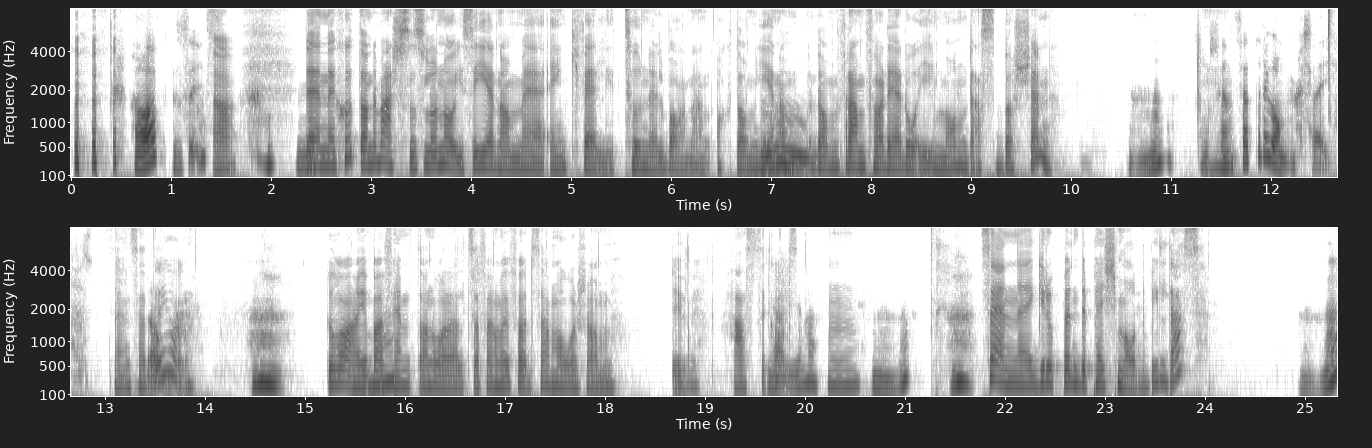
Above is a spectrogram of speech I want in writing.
Ja, precis. Ja. Mm. Den 17 mars så slår Noise igenom med en kväll i tunnelbanan och de, genom, Ooh. de framför det då i måndagsbörsen. Mm. Och sen Mm. sätter det igång sig. Sen satte det De- igång. Mm. Då var han ju bara Mm. 15 år alltså, för han var ju född samma år som du, Hasse Karlsson. Mm. Mm. Sen eh, gruppen Depeche Mode bildas. Mm.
